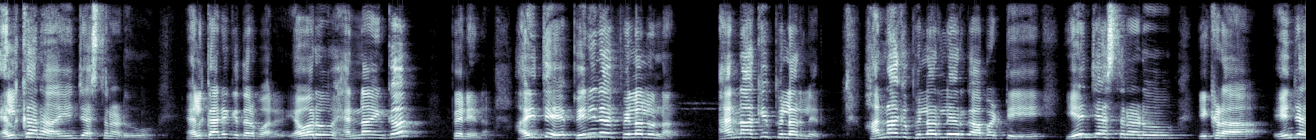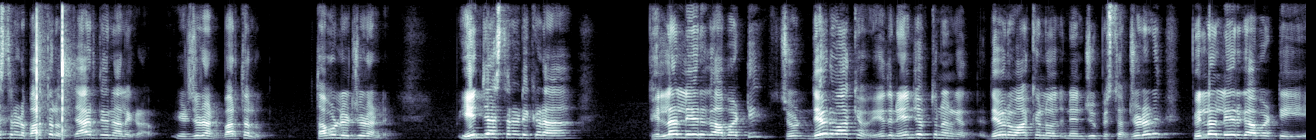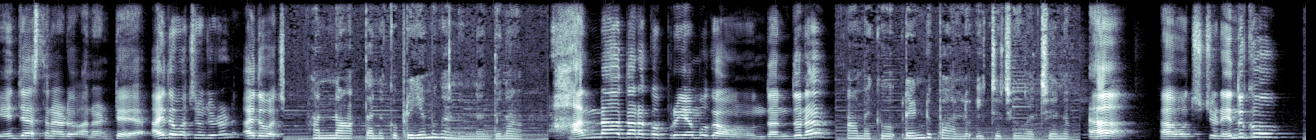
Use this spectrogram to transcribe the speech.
ఎల్కానా ఏం చేస్తున్నాడు? ఎల్కానికి ఇద్దరు బాలు ఎవరు? హెన్నా ఇంకా పెనినా. అయితే పెనినాకి పిల్లలు ఉన్నారు హెన్నాకి పిల్లలు లేరు. హన్నాకి పిల్లలు లేరు కాబట్టి ఏం చేస్తున్నాడు? ఇక్కడ ఏం చేస్తున్నాడు? భర్తలు. జాగ్రత్త వినాలి ఇక్కడ. ఇటు చూడండి భర్తలు. తమ్ముళ్ళు ఇటు చూడండి. ఏం చేస్తున్నాడు ఇక్కడ? పిల్లలు లేరు కాబట్టి చూ దేవుని వాక్యం. ఏదో నేను చెప్తున్నాను కదా. దేవుని వాక్యంలో నేను చూపిస్తాను. చూడండి పిల్లలు లేరు కాబట్టి ఏం చేస్తున్నాడు అని అంటే ఐదో వచనం చూడండి ఐదో వచనం. హన్న తనకు ప్రియముగా నున్నందున. హన్నా తనకు ప్రియముగా ఉందందున ఆమెకు రెండు పాళ్ళు ఇచ్చుచూ వచ్చెను. ఆ, ఆ, వచ్చి చూడండి. ఎందుకు?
